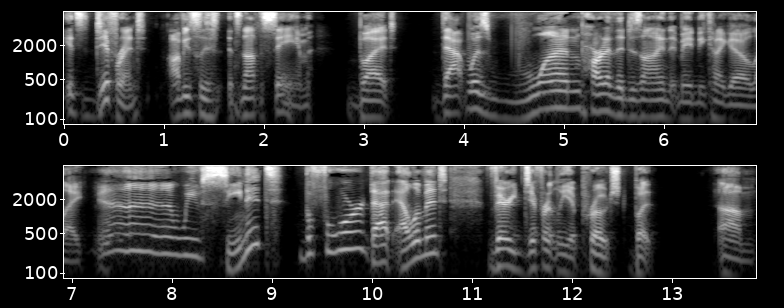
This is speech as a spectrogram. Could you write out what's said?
it's different. Obviously, it's not the same, but that was one part of the design that made me kind of go like, eh, we've seen it before. That element, very differently approached, but um,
